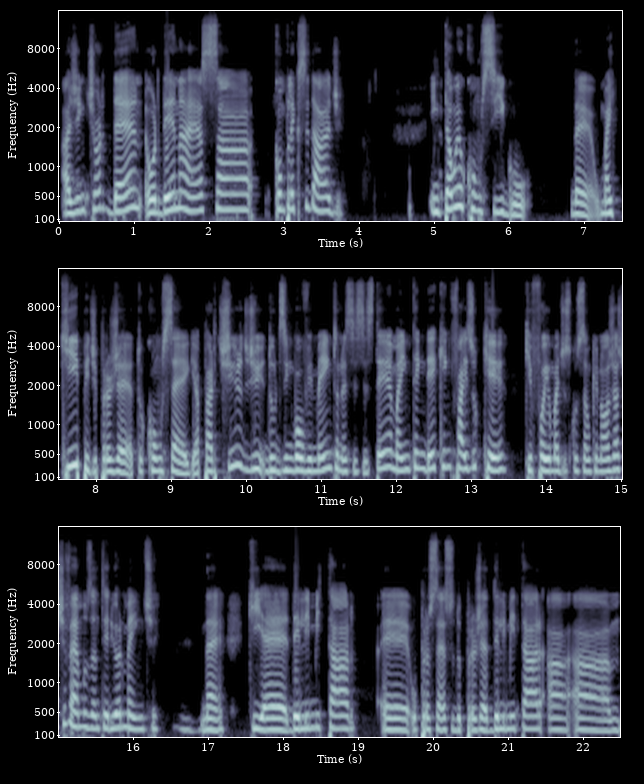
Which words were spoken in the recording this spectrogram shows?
a gente ordena, ordena essa complexidade. Então eu consigo, né, uma equipe de projeto consegue, a partir de, do desenvolvimento nesse sistema, entender quem faz o quê, que foi uma discussão que nós já tivemos anteriormente, uhum. né? Que é delimitar é, o processo do projeto, delimitar a, a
